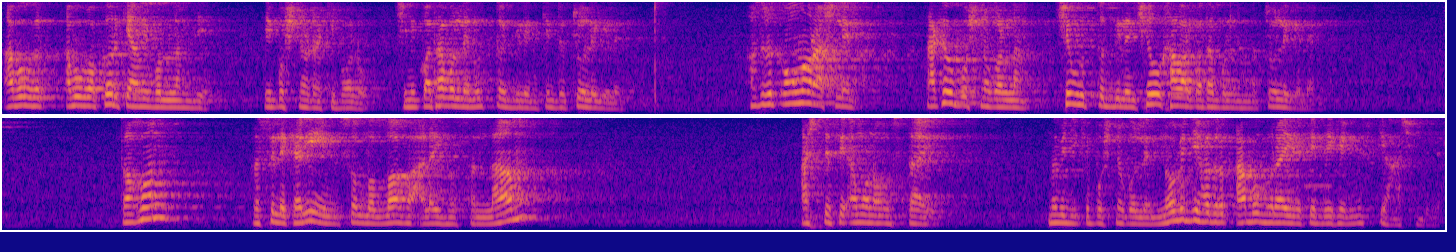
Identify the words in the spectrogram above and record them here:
আবু আবু বকরকে আমি বললাম যে, এই প্রশ্নটা কি বলো? তিনি কথা বললেন, উত্তর দিলেন, কিন্তু চলে গেলেন। হজরত ওমর আসলেন, তাকেও প্রশ্ন করলাম। সেও উত্তর দিলেন, সেও খাওয়ার কথা বললেন না, চলে গেলেন। তখন রসুল করিম সাল্লাহ আলাইসাল্লাম আসতেছে এমন অবস্থায় নবীজিকে প্রশ্ন করলেন, নবীজি হজরত আবু হুরাইকে দেখে মিসকে হাসি দিলেন।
